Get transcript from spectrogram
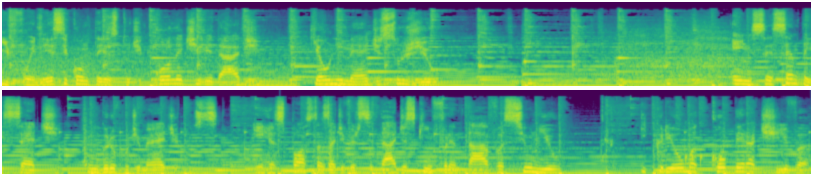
E foi nesse contexto de coletividade que a Unimed surgiu. Em 67, um grupo de médicos, em resposta às adversidades que enfrentava, se uniu e criou uma cooperativa,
